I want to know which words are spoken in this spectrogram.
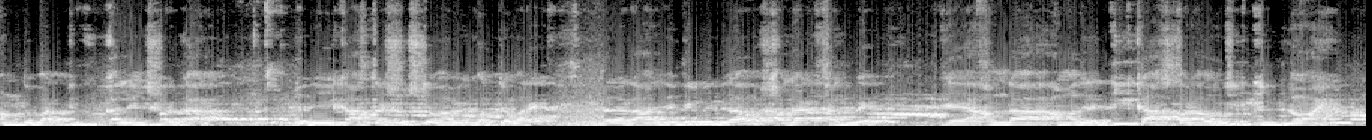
অন্তর্বর্তীকালীন সরকার যদি এই কাজটা সুষ্ঠুভাবে করতে পারে তাহলে রাজনীতিবিদরাও সজাগ থাকবে যে আমরা আমাদের কি কাজ করা উচিত কি নয়। হ্যাঁ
